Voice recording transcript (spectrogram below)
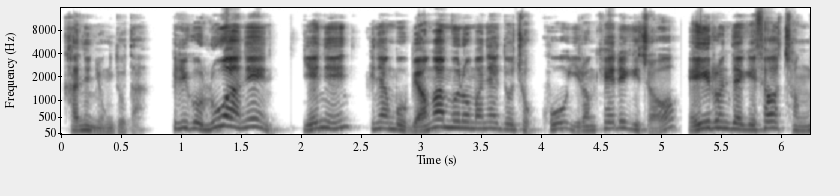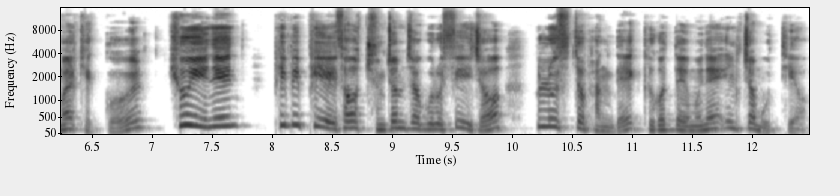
가는 용도다. 그리고 로아는 얘는 그냥 뭐 명함으로만 해도 좋고 이런 캐릭이죠. 에이론 덱에서 정말 개꿀. 휴이는 PVP에서 중점적으로 쓰이죠. 플루스터 방대 그것 때문에 1.5티어.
